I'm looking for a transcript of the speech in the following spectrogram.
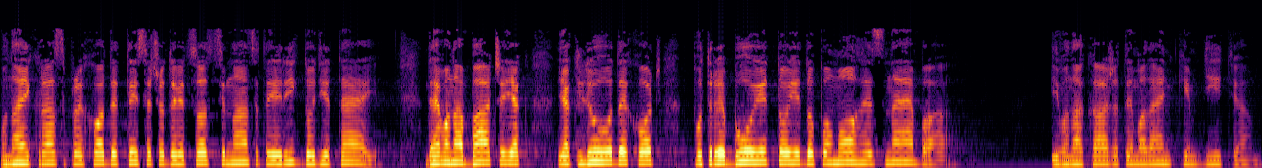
вона якраз приходить 1917 рік до дітей, де вона бачить, як як люди хоч потребують тої допомоги з неба. І вона каже тим маленьким дітям:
